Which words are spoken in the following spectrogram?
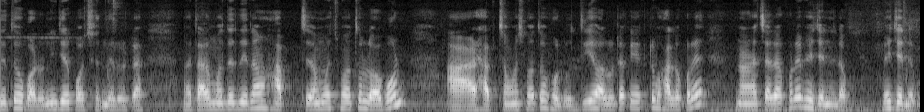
দিতেও পারো, নিজের পছন্দের ওটা। তার মধ্যে দিলাম হাফ চামচ মতো লবণ আর হাফ চামচ মতো হলুদ। দিয়ে আলুটাকে একটু ভালো করে নাড়াচাড়া করে ভেজে নিলাম, ভেজে নেব।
